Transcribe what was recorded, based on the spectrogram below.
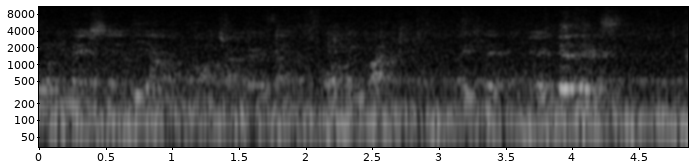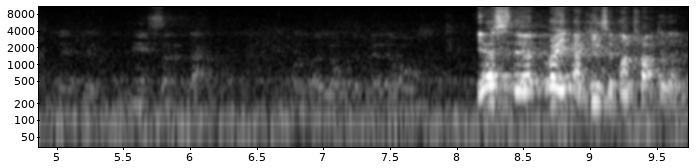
You only mentioned the um, contractors and foremen, but like the, the builders, like the masons that people allow to build a house. Yes, they're, right, and he's a contractor then.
